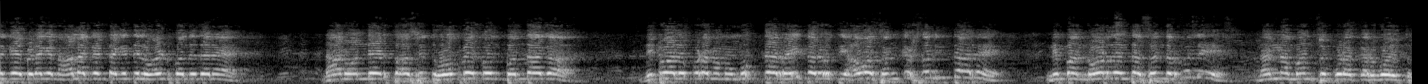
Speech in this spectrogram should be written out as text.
ಜೊತೆ ಬೆಳಗ್ಗೆ ನಾಲ್ಕು ಗಂಟೆಗೆ ಹೊರಟು ಬಂದಿದ್ದೇನೆ. ನಾನು ಒಂದೆರಡು ತಾಸಿದ್ದು ಹೋಗ್ಬೇಕು ಅಂತ ಬಂದಾಗ ನಿಜವಾಗ್ಲೂ ಕೂಡ ನಮ್ಮ ಮುಕ್ತ ರೈತರು ಇವತ್ತು ಯಾವ ಸಂಕಷ್ಟದಲ್ಲಿದ್ದಾರೆ. ನಿಮ್ಮ ನೋಡಿದಂತ ಸಂದರ್ಭದಲ್ಲಿ ನನ್ನ ಮನಸ್ಸು ಕೂಡ ಕರಗೋಯ್ತು.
